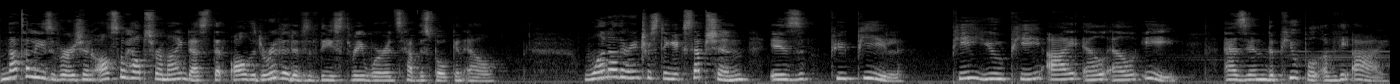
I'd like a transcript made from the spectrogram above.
Nathalie's version also helps remind us that all the derivatives of these three words have the spoken L. One other interesting exception is pupille, P U P I L L E, as in the pupil of the eye.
